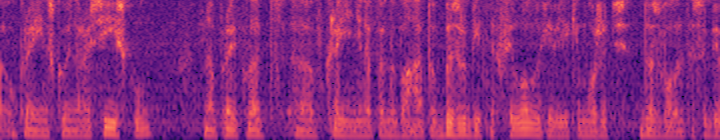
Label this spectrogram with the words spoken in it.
української на російську, наприклад, е, в країні напевно багато безробітних філологів, які можуть дозволити собі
